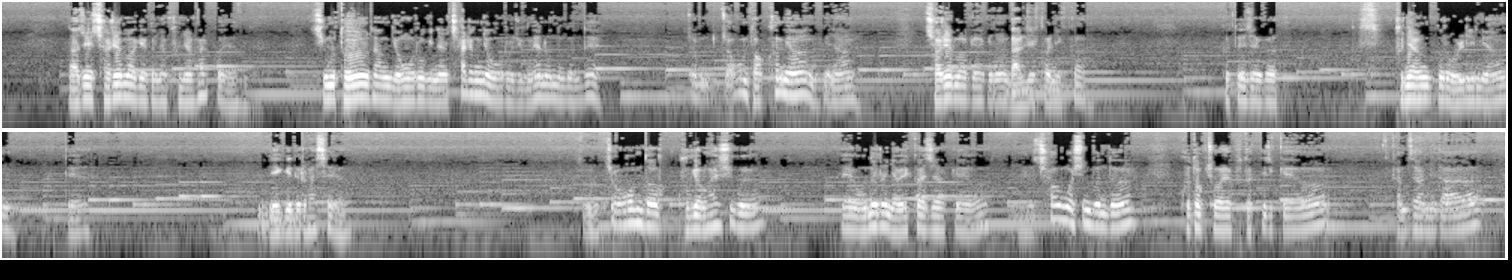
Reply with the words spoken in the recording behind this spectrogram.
나중에 저렴하게 그냥 분양할 거예요. 지금 동영상 용으로 그냥 촬영용으로 지금 해놓는 건데 좀 조금 더 크면 그냥 저렴하게 그냥 날릴 거니까 그때 제가 분양글 올리면 그때 얘기들 하세요. 음, 조금 더 구경하시고요. 네, 오늘은 여기까지 할게요. 네, 처음 오신 분들 구독, 좋아요 부탁드릴게요. 감사합니다.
